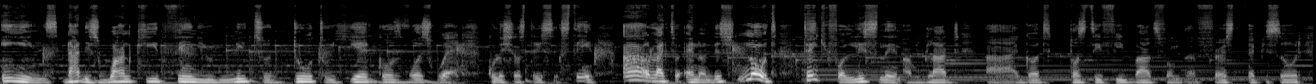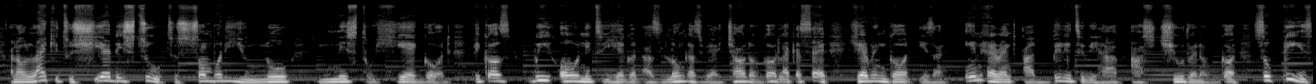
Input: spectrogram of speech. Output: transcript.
hymns. That is one key thing you need to do to hear God's voice well. Colossians 3:16. I would like to end on this note. Thank you for listening. I'm glad uh, I got positive feedbacks from the first episode, and I would like you to share this too to somebody you know needs to hear God because we all need to hear God as long as we are a child of God. Like I said, hearing God is an inherent ability we have as children of God. So please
